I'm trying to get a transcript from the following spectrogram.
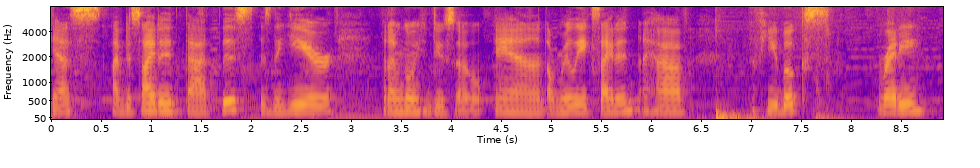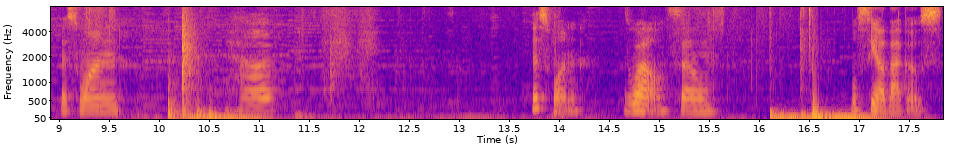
Yes, I've decided that this is the year that I'm going to do so, and I'm really excited. I have a few books ready. This one, I have this one as well. So we'll see how that goes.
